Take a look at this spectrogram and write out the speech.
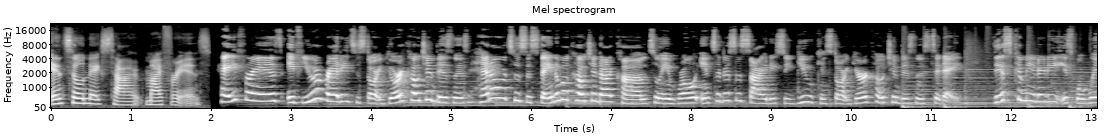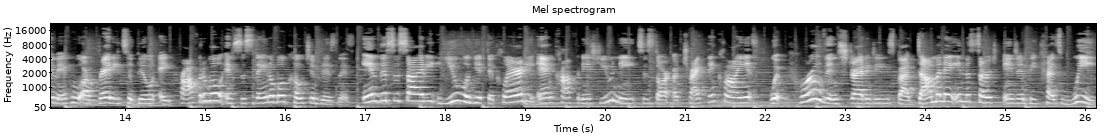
Until next time, my friends. Hey, friends, if you are ready to start your coaching business, head over to sustainablecoaching.com to enroll into the society so you can start your coaching business today. This community is for women who are ready to build a profitable and sustainable coaching business. In this society, you will get the clarity and confidence you need to start attracting clients with proven strategies by dominating the search engine because we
